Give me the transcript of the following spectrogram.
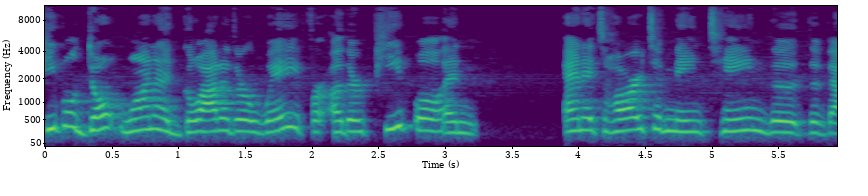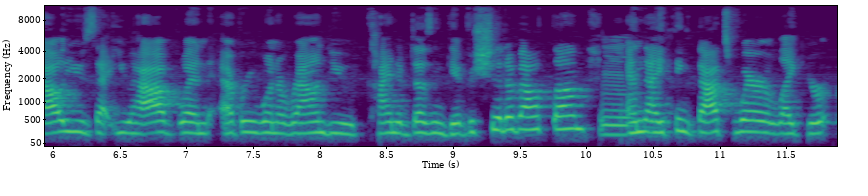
people don't want to go out of their way for other people. And and it's hard to maintain the the values that you have when everyone around you kind of doesn't give a shit about them. Mm. and i think that's where like your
